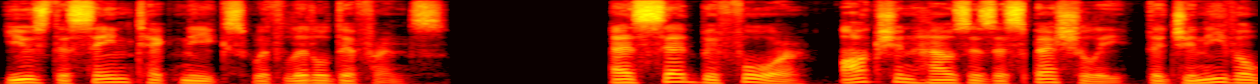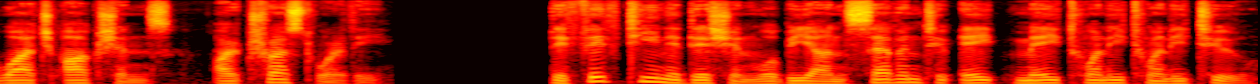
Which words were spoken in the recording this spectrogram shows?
use the same techniques with little difference. As said before, auction houses especially, the Geneva watch auctions, are trustworthy. The 15 edition will be on 7 to 8 May 2022.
